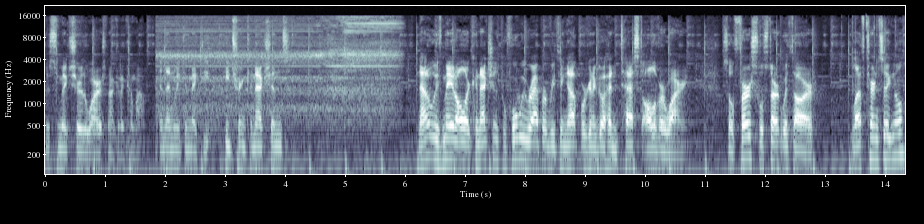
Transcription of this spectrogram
just to make sure the wire's not going to come out. And then we can make the heat shrink connections. Now that we've made all our connections, before we wrap everything up, we're going to go ahead and test all of our wiring. So first we'll start with our left turn signal.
